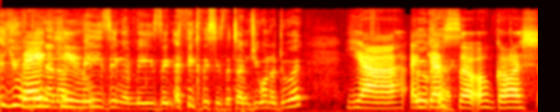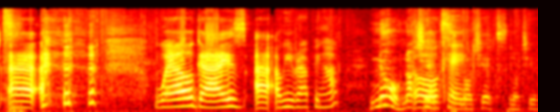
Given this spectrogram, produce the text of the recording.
You've been an you. amazing, amazing. I think this is the time. Do you want to do it? Yeah, I Okay. guess so. Oh gosh. Uh, well, guys, uh, are we wrapping up? No, not Oh, yet. okay. Not yet. Not yet.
